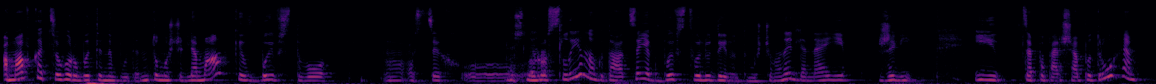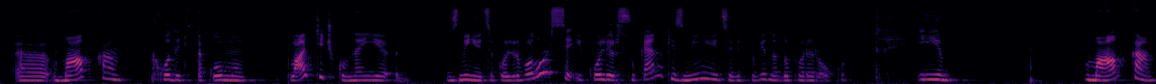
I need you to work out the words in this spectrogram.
а мавка цього робити не буде. Ну, тому що для мавки вбивство ось цих Рослин. рослинок, да, це як вбивство людини, тому що вони для неї живі. І це по-перше. А по-друге, е, мавка ходить в такому платтячку, в неї змінюється колір волосся, і колір сукенки змінюється відповідно до пори року. І мавка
